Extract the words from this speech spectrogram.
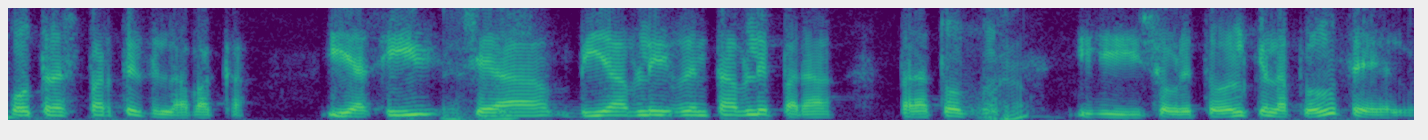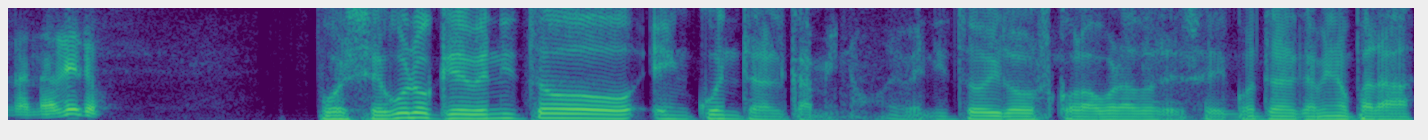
otras partes de la vaca y así sea viable y rentable para, para todos y sobre todo el que la produce, el ganadero. Pues seguro que Benito encuentra el camino, Benito y los colaboradores encuentran el camino para,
